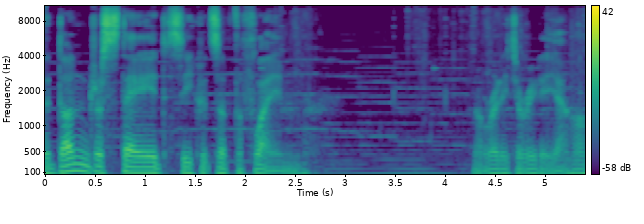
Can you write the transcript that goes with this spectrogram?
The Dundrastade Secrets of the Flame. Not ready to read it yet, huh?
